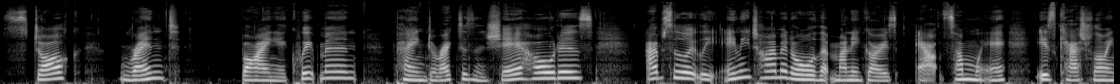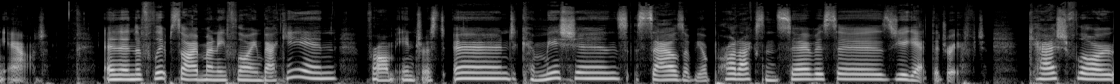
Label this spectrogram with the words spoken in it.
stock, rent, buying equipment, paying directors and shareholders. Absolutely any time at all that money goes out somewhere is cash flowing out. And then the flip side, money flowing back in from interest earned, commissions, sales of your products and services, you get the drift. Cash flow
